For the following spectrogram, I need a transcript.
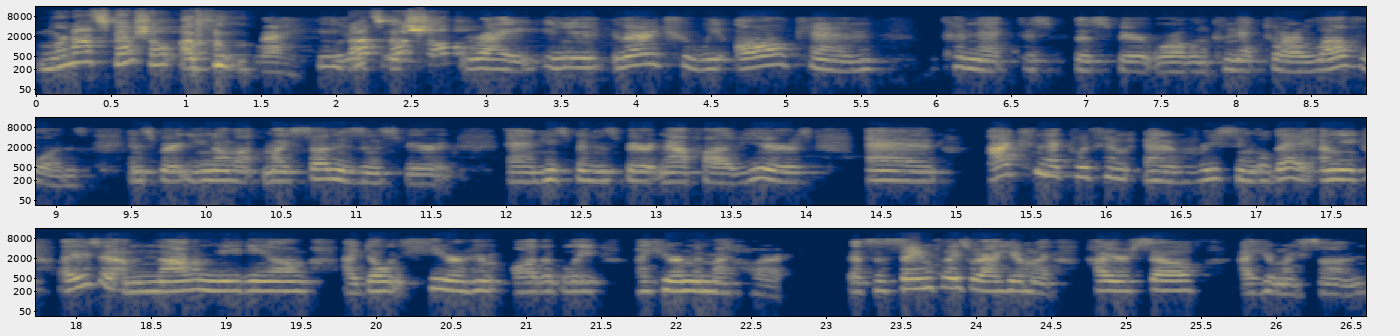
we're not special. Right. we're not special. Right. And you're very true. We all can connect to the spirit world and connect to our loved ones in spirit. You know, my, my son is in spirit and he's been in spirit now five years. And I connect with him every single day. I mean, like I said, I'm not a medium. I don't hear him audibly. I hear him in my heart. That's the same place where I hear my higher self. I hear my son.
